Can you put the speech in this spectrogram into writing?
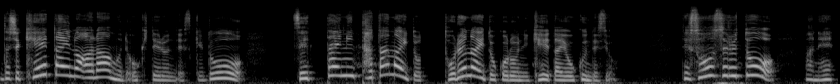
私は携帯のアラームで起きてるんですけど絶対に立たないと取れないところに携帯を置くんですよ。でそうするとまあね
